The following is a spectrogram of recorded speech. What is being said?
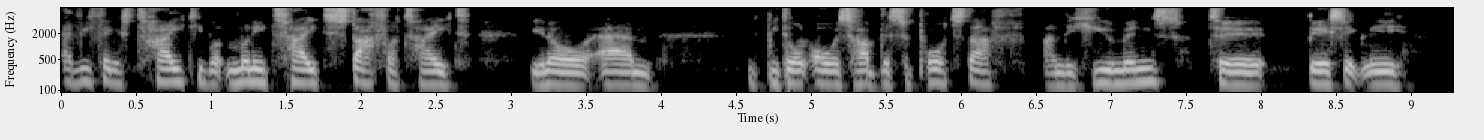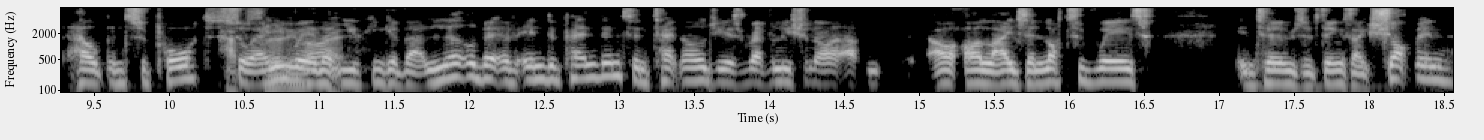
everything's tight. You've got money tight, staff are tight. You know, um, we don't always have the support staff and the humans to basically help and support. Absolutely so anywhere right. that you can give that little bit of independence and technology has revolutionized our, our lives in lots of ways, in terms of things like shopping,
